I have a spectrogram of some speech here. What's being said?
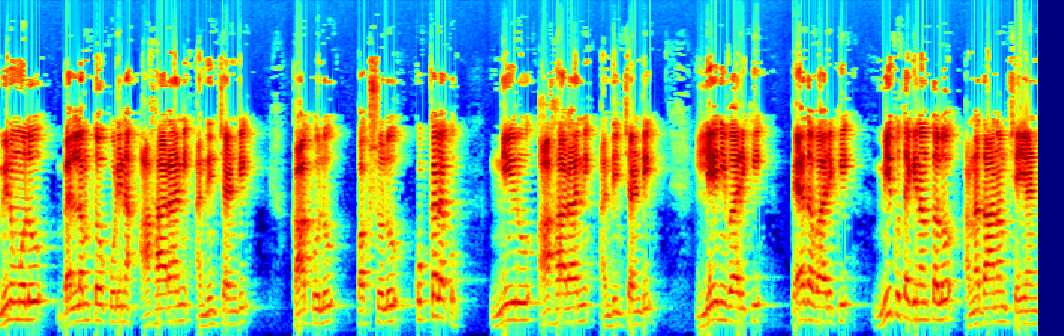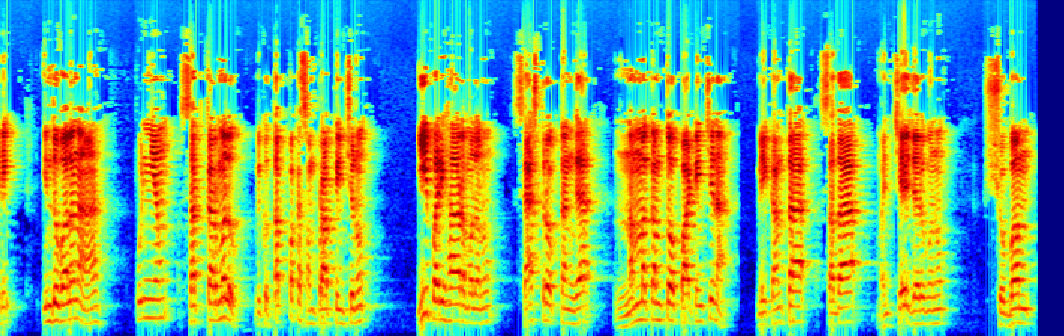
మినుములు బెల్లంతో కూడిన ఆహారాన్ని అందించండి. కాకులు పక్షులు కుక్కలకు నీరు ఆహారాన్ని అందించండి. లేని వారికి పేదవారికి మీకు తగినంతలో అన్నదానం చేయండి. ఇందువలన పుణ్యం సత్కర్మలు మీకు తప్పక సంప్రాప్తించును. ఈ పరిహారములను శాస్త్రోక్తంగా నమ్మకంతో పాటించిన మీకంతా సదా మంచే జరుగును. శుభం.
